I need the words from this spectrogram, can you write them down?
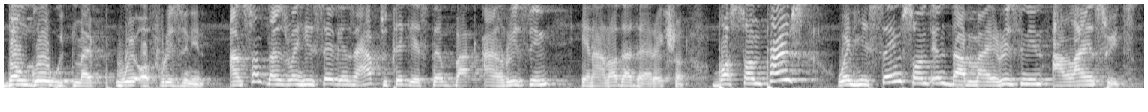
don't go with my way of reasoning. And sometimes when he say things, I have to take a step back and reason in another direction. But sometimes when he's saying something that my reasoning aligns with,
